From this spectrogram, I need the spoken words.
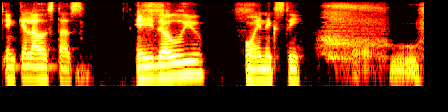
¿en qué lado estás? ¿AEW o NXT? Uf.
